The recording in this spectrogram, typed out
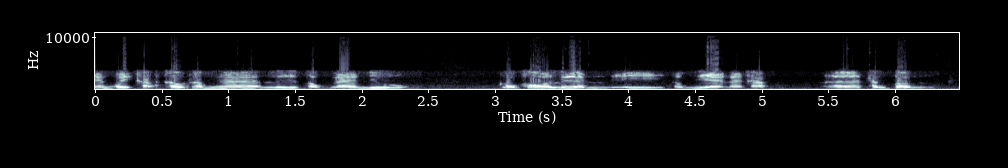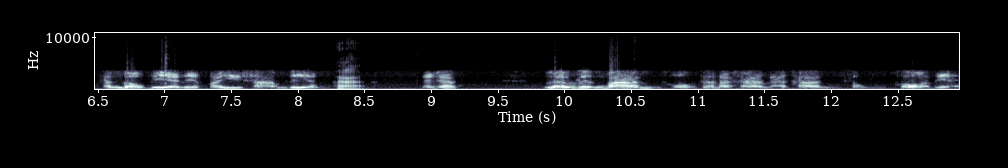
ยังไม่ขับเข้าทำงานหรือตกงานอยู่ ก็ขอเลื่อนไอีตรงเนี้ยนะครับ เอ่อทั้งต้นทั้งดอกเบี้ยเนี่ยไปอีกสามเดือนฮะนะครับ แล้วเรื่องบ้านของธนาคารอาคารสงเคราะห์เนี่ย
